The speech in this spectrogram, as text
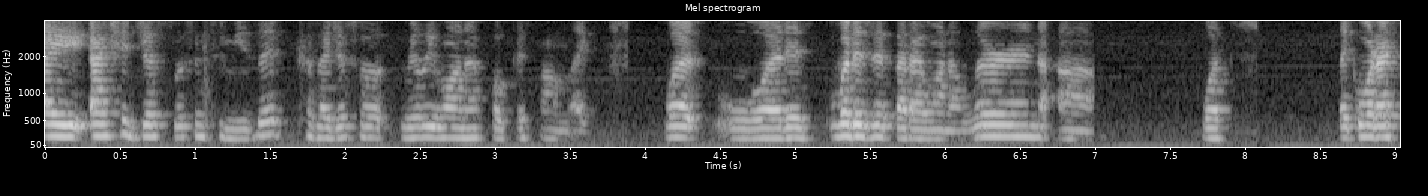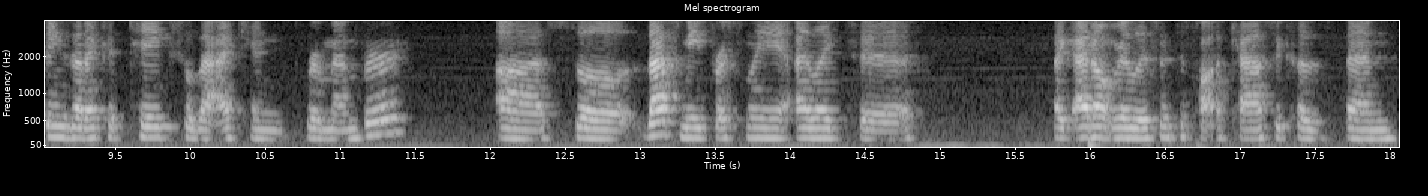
I actually just listen to music because I just really want to focus on like what what is what is it that I want to learn. Um, what's like what are things that I could take so that I can remember. Uh, so that's me personally. I like to like I don't really listen to podcasts because then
